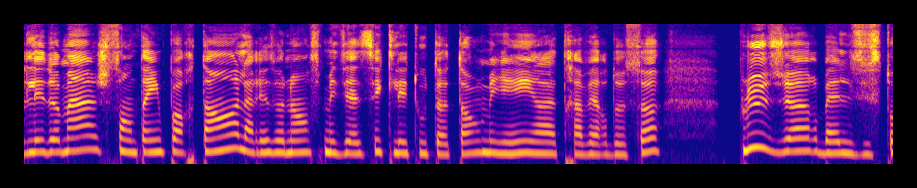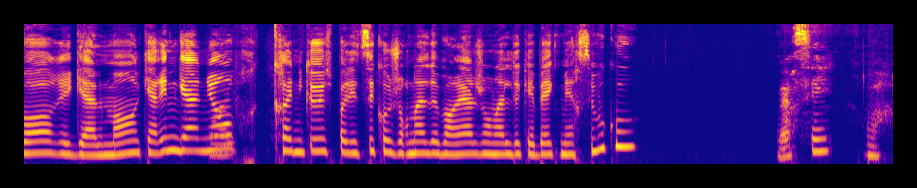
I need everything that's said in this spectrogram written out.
Les dommages sont importants, la résonance médiatique l'est tout autant, mais à travers de ça, plusieurs belles histoires également. Karine Gagnon, chroniqueuse politique au Journal de Montréal, Journal de Québec. Merci beaucoup. Merci. Au revoir.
